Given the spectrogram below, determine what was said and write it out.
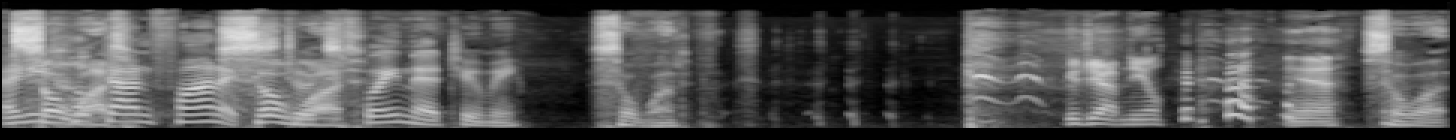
I need So hook what? on phonics So to what? explain that to me. So what? Good job, Neil. Yeah. So what?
